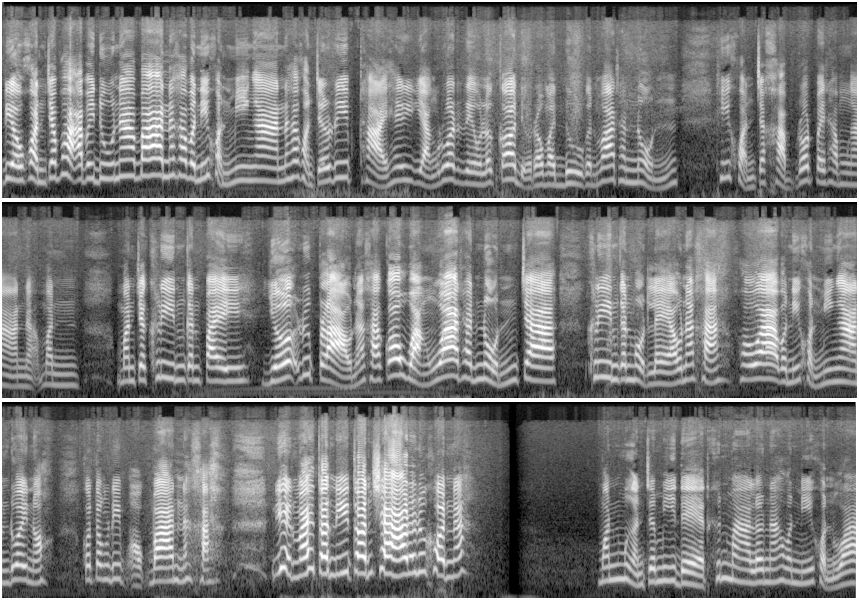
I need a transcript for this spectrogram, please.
เดี๋ยวขวัญจะพาไปดูหน้าบ้านนะคะ วันนี้ขวัญมีงานนะคะ ขวัญจะรีบถ่ายให้อย่างรวดเร็ว แล้วก็เดี๋ยวเรามาดูกันว่าถนนที่ขวัญจะขับรถไปทำงานน่ะมันมันจะคลีนกันไปเยอะหรือเปล่านะคะ ก็หวังว่าถนนจะคลีนกันหมดแล้วนะคะ เพราะว่าวันนี้ขวัญมีงานด้วยเนาะ ก็ต้องรีบออกบ้านนะคะ นี่เห็นไหมตอนนี้ตอนเช้านะทุกคนนะ มันเหมือนจะมีแดดขึ้นมาแล้วนะ วันนี้ขวัญว่า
